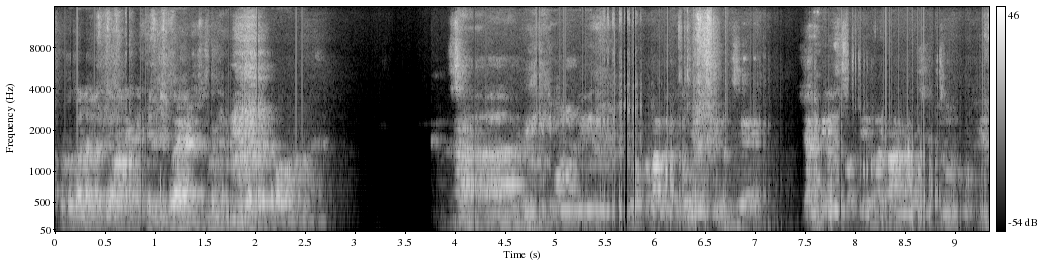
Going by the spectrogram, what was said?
ছোটবেলা থেকে অনেক খেলি তো অ্যাডজাস্টমেন্টের খুব একটা প্রবলেম না। বেশি মন্দির গতকাল বলেছিল যে চ্যাম্পিয়ন্স ট্রফি এবার বাংলাদেশের জন্য কঠিন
